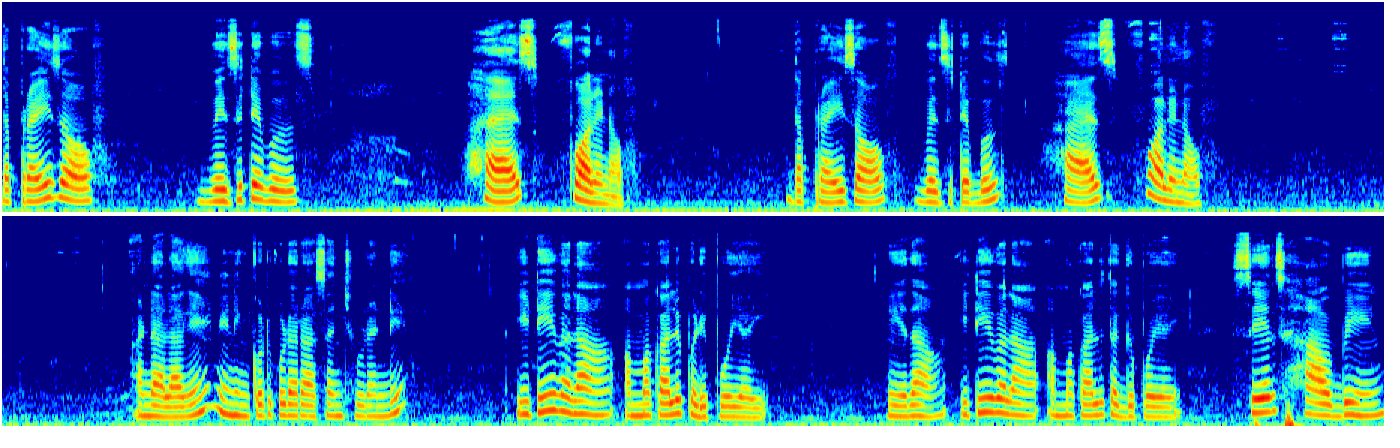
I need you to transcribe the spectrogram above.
The prize of vegetables has fallen off the price of vegetables has fallen off and అలాగే నేను ఇంకోటి కూడా రాశాను చూడండి. ఇటీవల అమ్మకాలు పడిపోయాయి. లేదా ఇటీవల అమ్మకాలు తగ్గిపోయాయి. Sales have been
